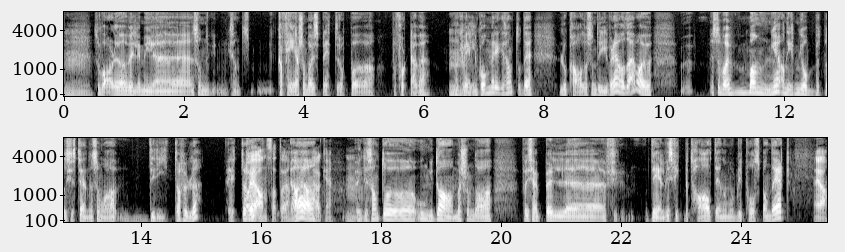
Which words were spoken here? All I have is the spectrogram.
Mm. Så var det jo veldig mye sånn kafeer som bare spretter opp på, på fortauet når Mm. kvelden kommer. ikke sant? Og det lokale som driver det. Og der var jo så det var jo mange av de som jobbet på disse stedene, som var drita fulle. Rett og Og slett. er ansatte, ja. Ja, ja. ja. okay. Mm. Ikke sant? Og unge damer som da f.eks. Uh, delvis fikk betalt gjennom å bli påspandert. Ja.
